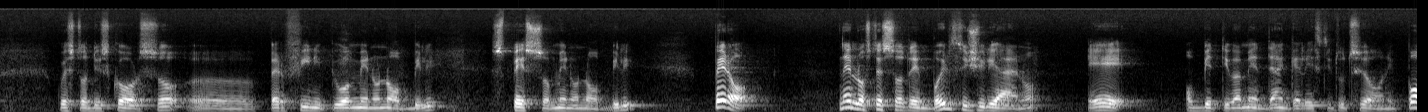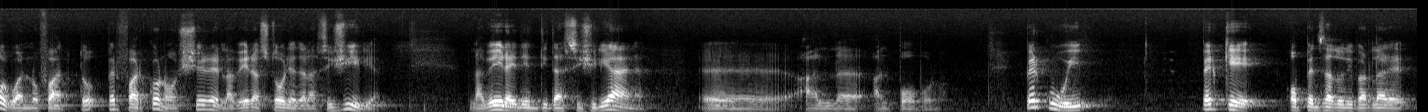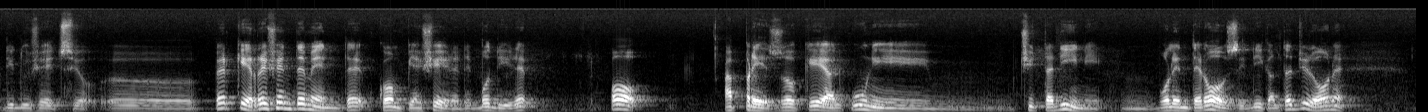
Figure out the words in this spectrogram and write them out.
questo discorso eh, per fini più o meno nobili, spesso meno nobili, però nello stesso tempo il siciliano e obiettivamente anche le istituzioni poco hanno fatto per far conoscere la vera storia della Sicilia, la vera identità siciliana eh, al, al popolo. Per cui perché ho pensato di parlare di Ducezio? Eh, perché recentemente, con piacere devo dire, ho appreso che alcuni cittadini mh, volenterosi di Caltagirone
